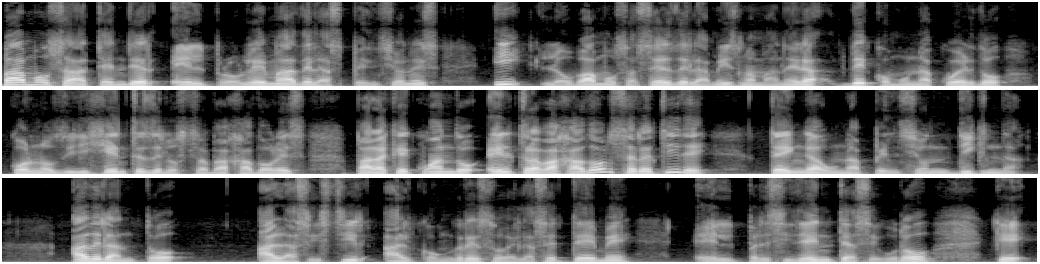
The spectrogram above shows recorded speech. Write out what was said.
Vamos a atender el problema de las pensiones y lo vamos a hacer de la misma manera de común acuerdo con los dirigentes de los trabajadores para que cuando el trabajador se retire tenga una pensión digna. Adelantó al asistir al Congreso de la CTM, el presidente aseguró que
